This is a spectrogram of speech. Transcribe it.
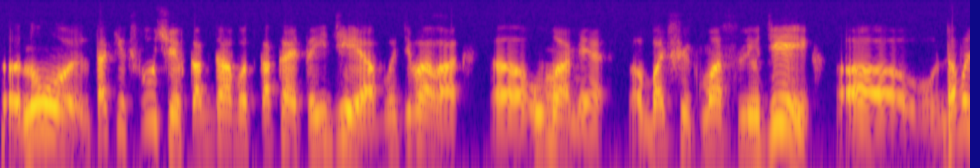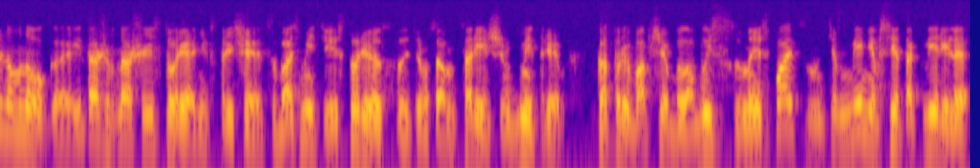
Ну, таких случаев, когда вот какая-то идея овладевала э, умами больших масс людей, э, довольно много. И даже в нашей истории они встречаются. Возьмите историю с этим самым царевичем Дмитрием, который вообще была высосана из пальца, но тем не менее все так верили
